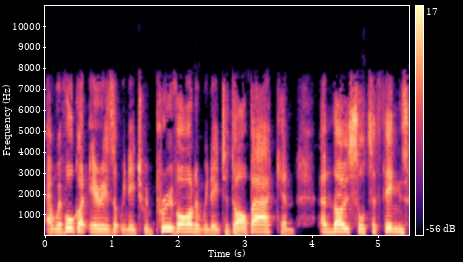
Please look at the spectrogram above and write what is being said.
and we've all got areas that we need to improve on and we need to dial back and and those sorts of things.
